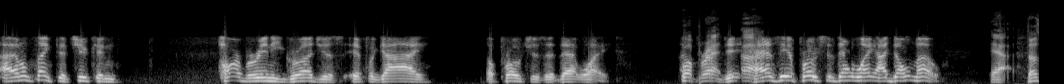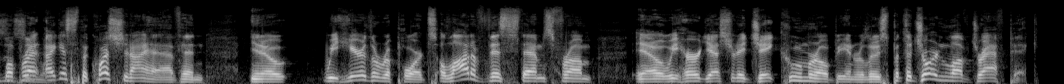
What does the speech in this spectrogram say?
I don't think that you can harbor any grudges if a guy approaches it that way. Well, Brett, uh, has he approached it that way? I don't know. Yeah. Doesn't well, Brett, like- I guess the question I have, and you know, we hear the reports. A lot of this stems from, you know, we heard yesterday Jake Kumerow being released, but the Jordan Love draft pick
